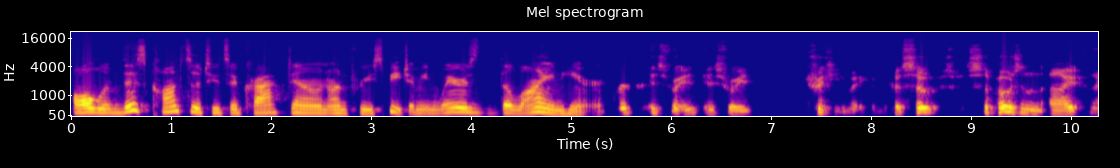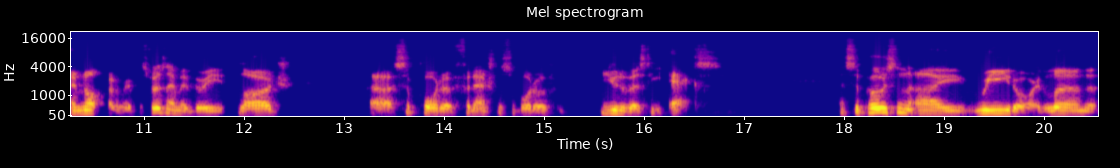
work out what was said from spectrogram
all of this constitutes a crackdown on free speech? I mean, where's the line here? It's very it's very tricky, Meghan, because so supposing I I'm not by the way, but suppose I'm a very large uh, supporter, financial supporter of University X, and supposing I read or I learn that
